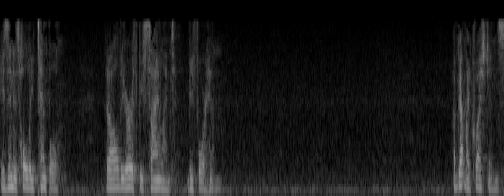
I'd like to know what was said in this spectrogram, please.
is in his holy temple, that all the earth be silent before him. I've got my questions,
